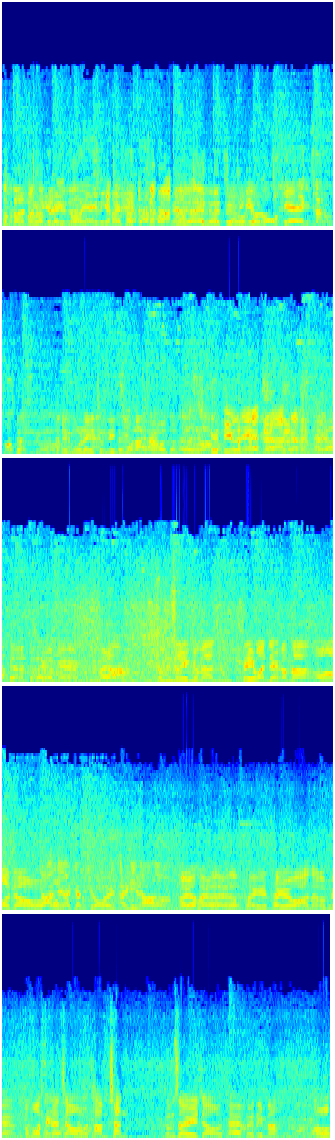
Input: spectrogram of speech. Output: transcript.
冇乜特別嘅啫。係啊，跟住咧你最好攞鏡。你唔好理，總之剪埋俾我就最好啦。屌你啊！係啊，就係咁樣，係啦。咁所以今日 day one 就係咁啦，咁我就大家聽日跟住我去睇吉他咯。係啦係啦係啦，睇睇佢玩啦咁樣。咁我聽日就探親，咁所以就睇下佢點啦。好，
